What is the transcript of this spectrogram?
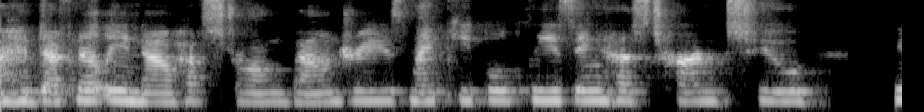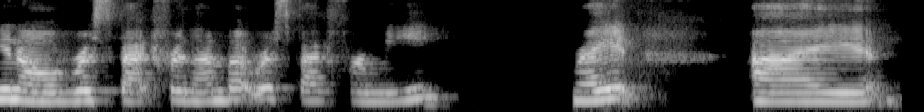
I definitely now have strong boundaries. My people pleasing has turned to, you know, respect for them, but respect for me, right? I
